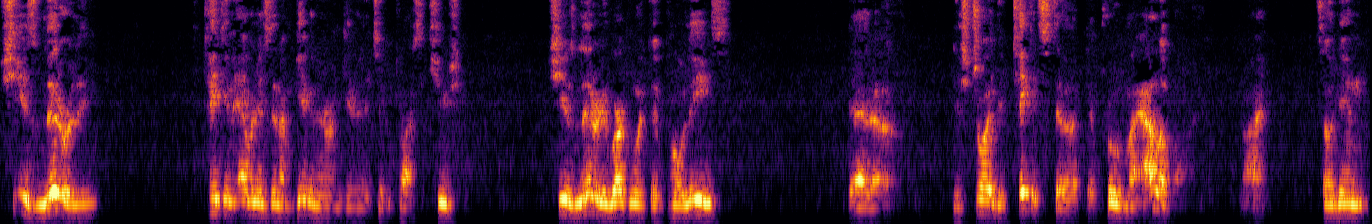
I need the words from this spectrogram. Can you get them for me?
She is literally taking evidence that I'm giving her and giving it to the prosecution. She is literally working with the police that uh, destroyed the ticket stub that proved my alibi, right? So then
